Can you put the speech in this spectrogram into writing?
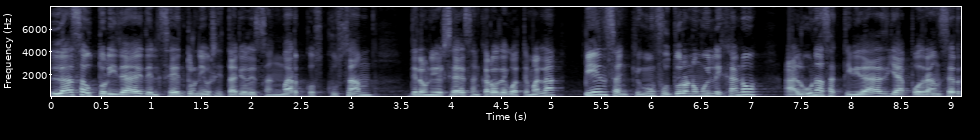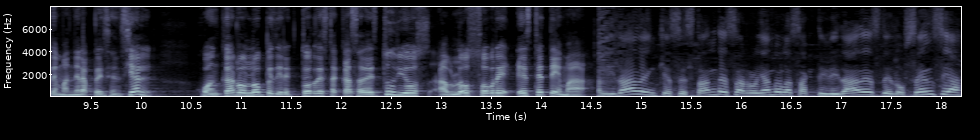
Las autoridades del Centro Universitario de San Marcos, CUSAM, de la Universidad de San Carlos de Guatemala, piensan que en un futuro no muy lejano, algunas actividades ya podrán ser de manera presencial. Juan Carlos López, director de esta casa de estudios, habló sobre este tema. La en que se están desarrollando las actividades de docencia,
